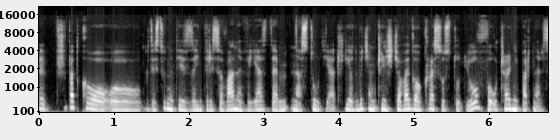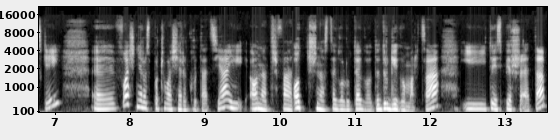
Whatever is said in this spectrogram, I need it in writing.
W przypadku, gdy student jest zainteresowany wyjazdem na studia, czyli odbyciem częściowego okresu studiów w uczelni partnerskiej, e, właśnie rozpoczęła się rekrutacja i ona trwa od 13 lutego do 2 marca i to jest pierwszy etap.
